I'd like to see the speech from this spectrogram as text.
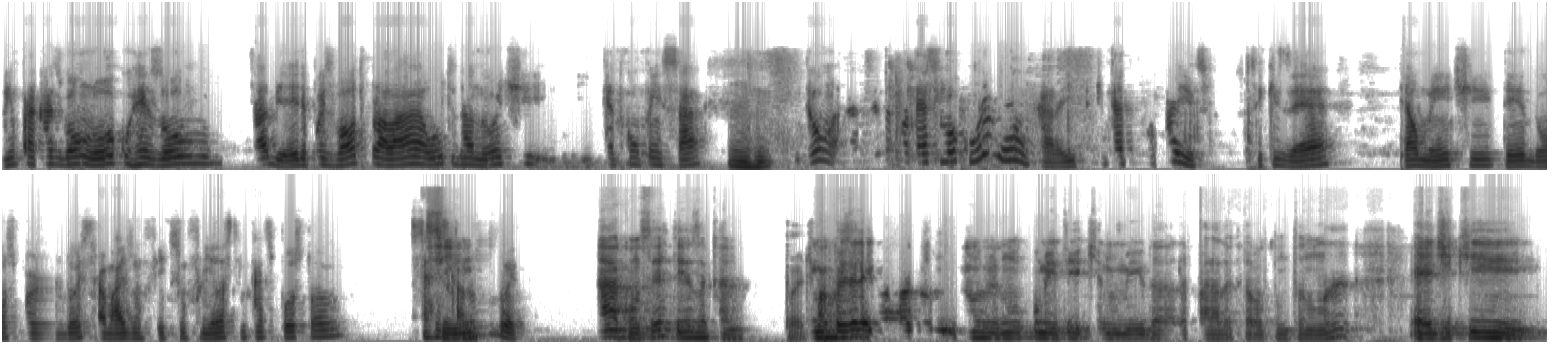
Venho pra casa igual um louco, resolvo, sabe? Aí depois volto pra lá, oito da noite, e tento compensar. Uhum. Então, às vezes acontece loucura mesmo, cara. E tem que isso. Se você quiser realmente ter, vamos supor, dois trabalhos, um fixo e um freelance, tem que estar disposto a se arriscar Sim. nos dois. Ah, com certeza, cara. Pode. Uma coisa legal que eu não- comentei aqui no meio da, da parada que eu tava contando lá, é de que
